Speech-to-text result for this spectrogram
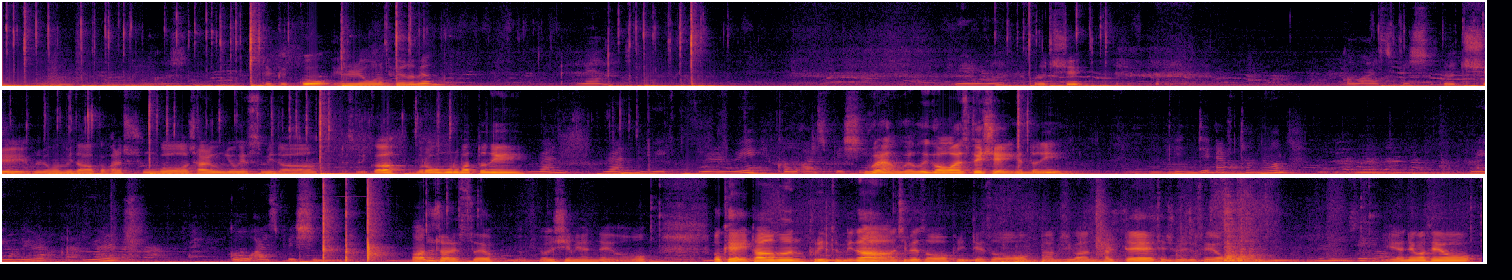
됐겠고 얘를 영어로 표현하면 When will we 그렇지. Ice fishing? 그렇지. 훌륭합니다. 아까 가르쳐 준 거 잘 응용했습니다. 됐습니까? 뭐라고 물어봤더니 When when we will we go ice fishing? When will we go ice fishing? 했더니 In the afternoon, we will will go ice fishing. 아주 잘했어요. 열심히 했네요. 오케이, 다음은 프린트입니다. 집에서 프린트해서 다음 시간 할 때 제출해 주세요. 안녕히 계세요. 예, 안녕하세요.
